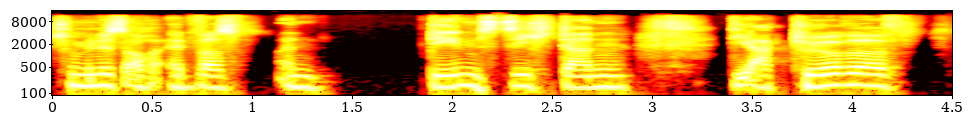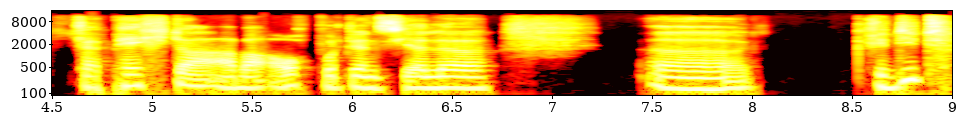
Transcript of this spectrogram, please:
zumindest auch etwas, an dem sich dann die Akteure, Verpächter, aber auch potenzielle Kredit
